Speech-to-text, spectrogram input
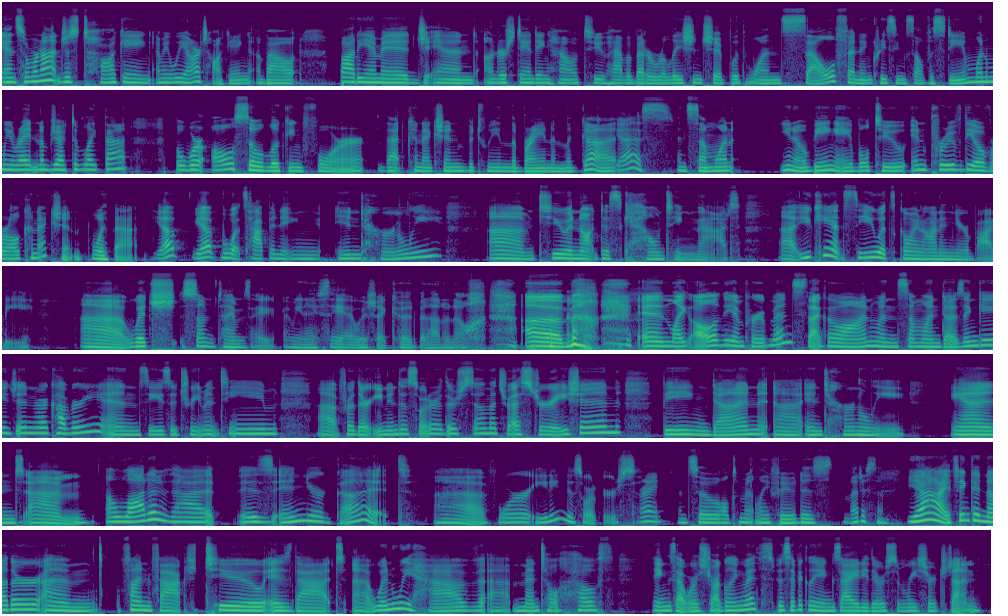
And so we're not just talking, I mean, we are talking about body image and understanding how to have a better relationship with oneself and increasing self esteem when we write an objective like that. But we're also looking for that connection between the brain and the gut. Yes. And someone you know, being able to improve the overall connection with that. Yep. Yep. What's happening internally, um, too, and not discounting that. Uh, you can't see what's going on in your body uh, which sometimes I, I mean, I say I wish I could, but I don't know. Um, and like all of the improvements that go on when someone does engage in recovery and sees a treatment team uh, for their eating disorder, there's so much restoration being done uh, internally And um, a lot of that is in your gut uh, for eating disorders. Right. And so ultimately, food is medicine. Yeah, I think another um, fun fact too is that uh, when we have uh, mental health things that we're struggling with, specifically anxiety, there was some research done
